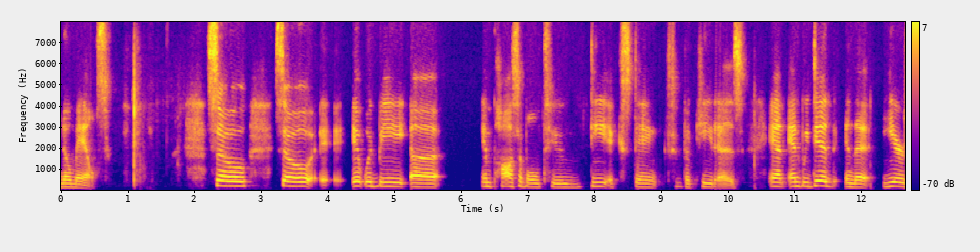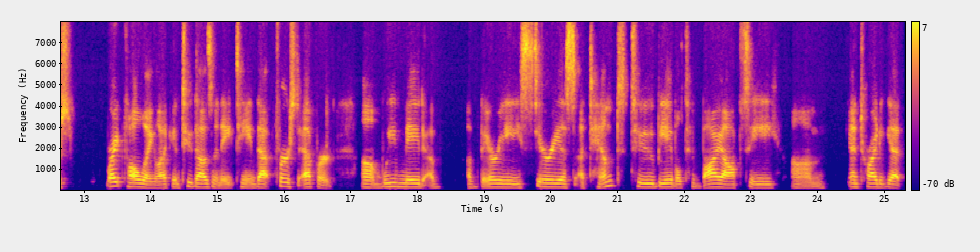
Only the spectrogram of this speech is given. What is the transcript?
no males. So, so it, it would be uh, impossible to de-extinct vaquitas. And, and we did in the years right following, like in 2018, that first effort, um, we made a, a very serious attempt to be able to biopsy um, and try to get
